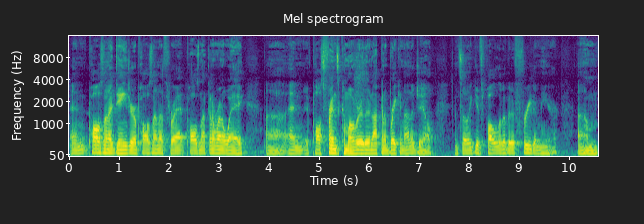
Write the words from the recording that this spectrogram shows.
And Paul's not a danger. Paul's not a threat. Paul's not going to run away. Uh, and if Paul's friends come over, they're not going to break him out of jail. And so he gives Paul a little bit of freedom here. Um,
